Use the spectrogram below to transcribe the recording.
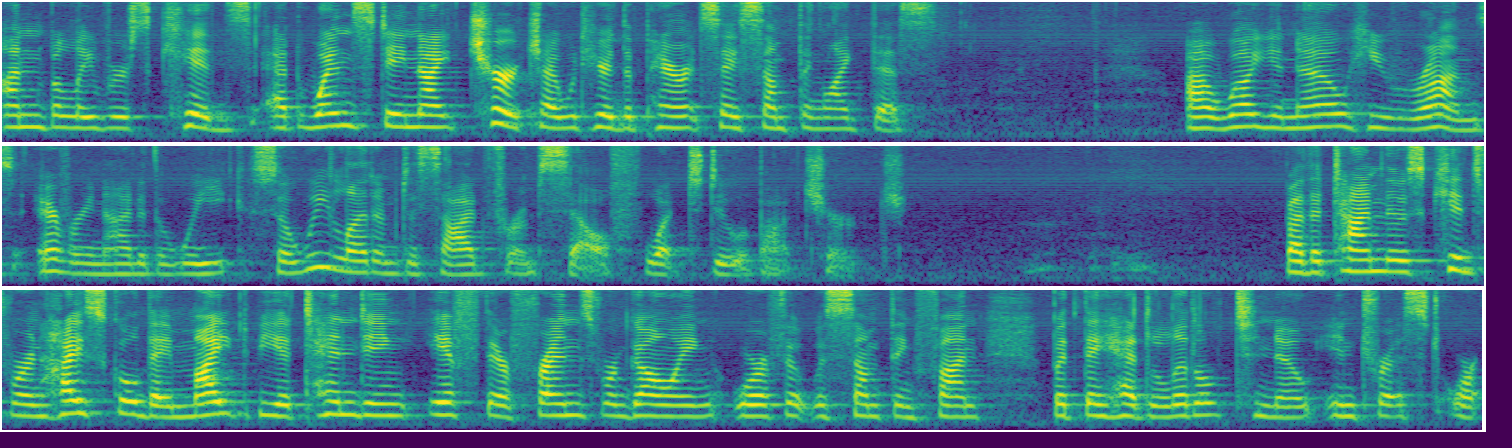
unbeliever's kids. At Wednesday night church, I would hear the parents say something like this uh, Well, you know, he runs every night of the week, so we let him decide for himself what to do about church. By the time those kids were in high school, they might be attending if their friends were going or if it was something fun, but they had little to no interest or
